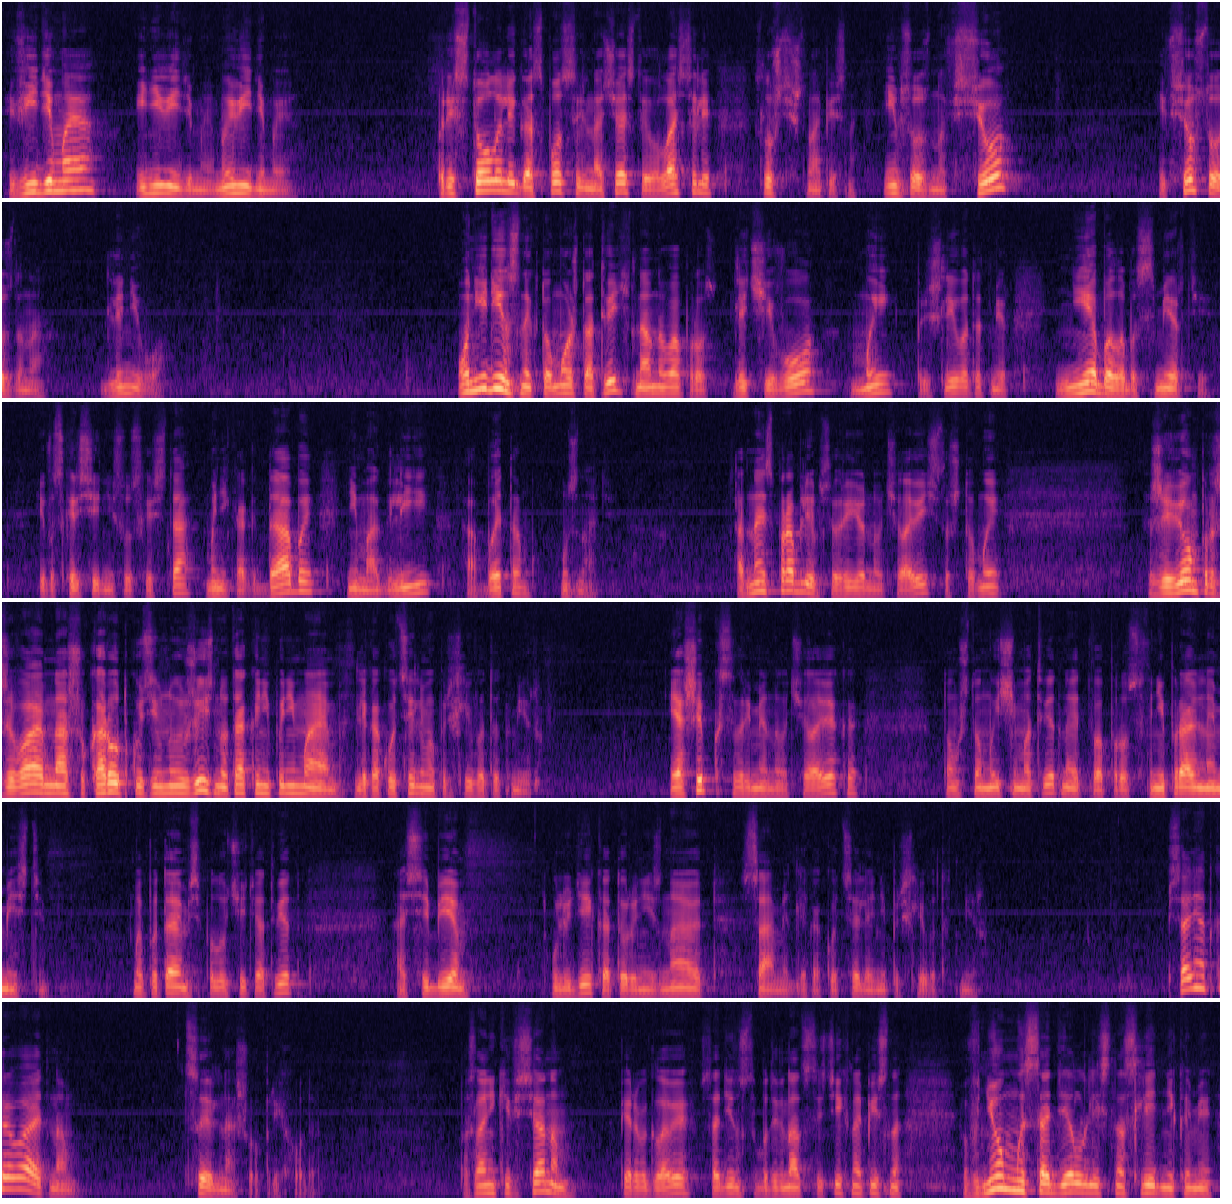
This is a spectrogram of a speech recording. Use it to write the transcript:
Видимое и невидимое. Мы видимые. Престолы ли, господство ли, начальство и власти ли. Слушайте, что написано. Им создано все, и все создано для Него. Он единственный, кто может ответить нам на вопрос, для чего мы пришли в этот мир. Не было бы смерти и воскресения Иисуса Христа, мы никогда бы не могли об этом узнать. Одна из проблем современного человечества, что мы живем, проживаем нашу короткую земную жизнь, но так и не понимаем, для какой цели мы пришли в этот мир. И ошибка современного человека в том, что мы ищем ответ на этот вопрос в неправильном месте. Мы пытаемся получить ответ о себе у людей, которые не знают сами, для какой цели они пришли в этот мир. Писание открывает нам цель нашего прихода. Послание к Ефесянам, 1 главе, с 11 по 12 стих написано, «В нем мы соделались наследниками,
